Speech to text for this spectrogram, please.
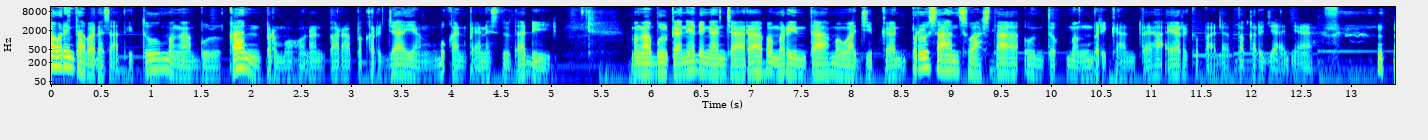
pemerintah pada saat itu mengabulkan permohonan para pekerja yang bukan PNS itu tadi. Mengabulkannya dengan cara pemerintah mewajibkan perusahaan swasta untuk memberikan THR kepada pekerjanya.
